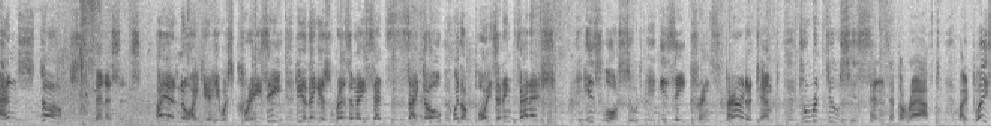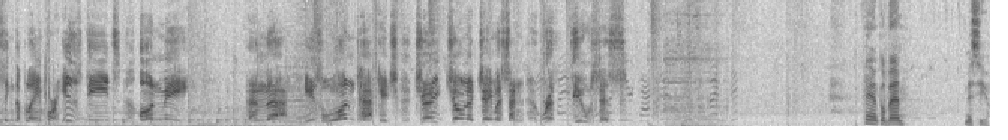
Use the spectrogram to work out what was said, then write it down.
and stops menaces. I had no idea he was crazy. Do you think his resume said psycho with a poisoning fetish? His lawsuit is a transparent attempt to reduce his sentence at the raft by placing the blame for his deeds on me. And that is one package J. Jonah Jameson refuses. Hey, Uncle Ben. Miss you.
